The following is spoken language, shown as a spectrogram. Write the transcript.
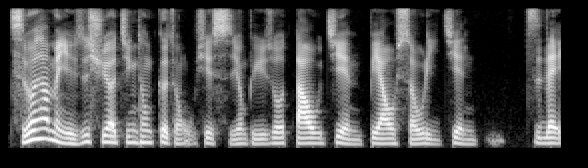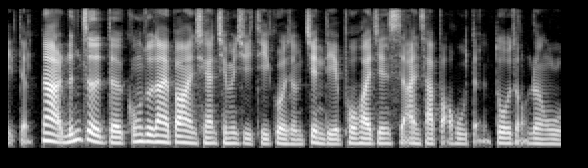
此外，他们也是需要精通各种武器使用，比如说刀剑、镖、手里剑之类的。那忍者的工作当然包含，前前面其实提过什么间谍、破坏、监视、暗杀、保护等多种任务，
